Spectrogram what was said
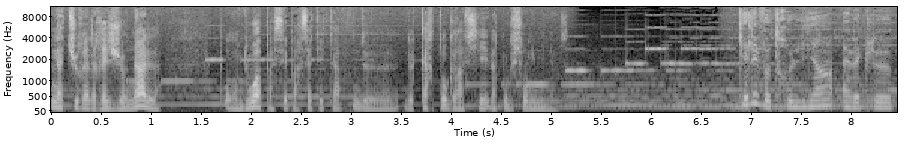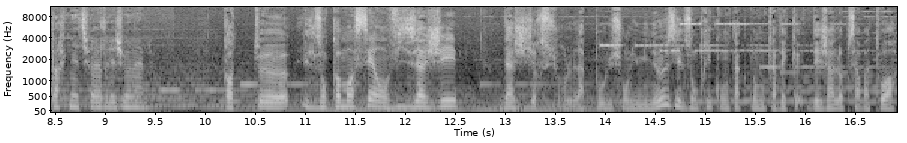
naturel régional, on doit passer par cette étape de, de cartographier la pollution lumineuse. Quel est votre lien avec le parc naturel régional? Quand euh, ils ont commencé à envisager d'agir sur la pollution lumineuse, ils ont pris contact donc avec déjà l'observatoire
